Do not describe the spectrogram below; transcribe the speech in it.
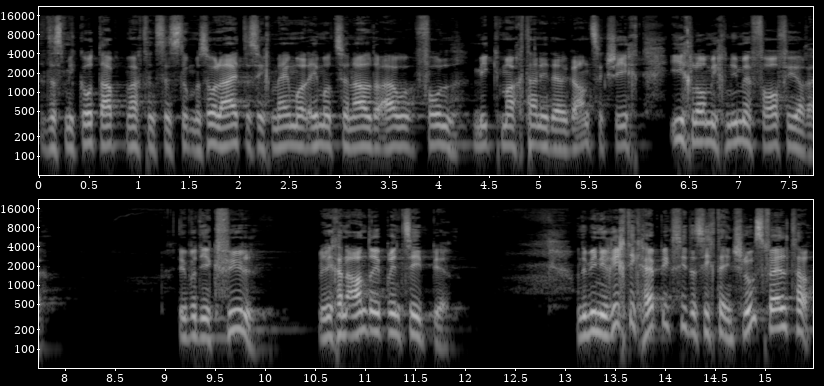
das mit Gott abgemacht und gesagt, es tut mir so leid, dass ich manchmal emotional da auch voll mitgemacht habe in der ganzen Geschichte. Ich lasse mich nicht mehr vorführen. Über die Gefühle. Weil ich habe andere Prinzipien. Und dann bin ich richtig happy gewesen, dass ich den Entschluss gefällt habe.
